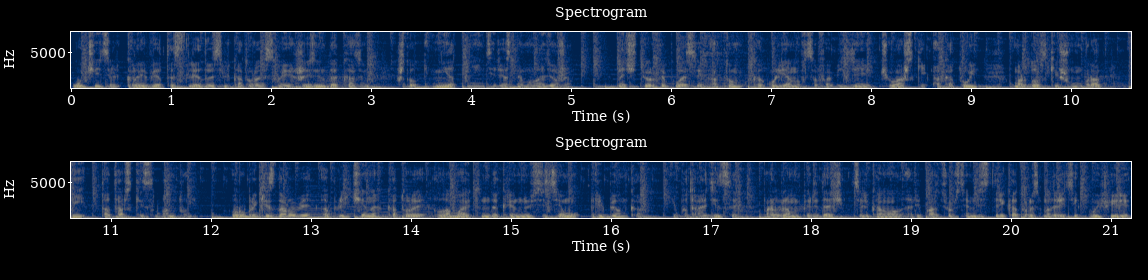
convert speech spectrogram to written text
учитель, краевед-исследователь, которая своей жизнью доказывает, что нет неинтересной молодежи. На четвертой полосе о том, как ульяновцев объединяет чувашский Акатуй, мордовский Шумбрат и татарский Сабантуй. В рубрике «Здоровье» о причинах, которые ломают эндокринную систему ребенка. И по традиции программа передач телеканал «Репортер 73», который смотрите в эфире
